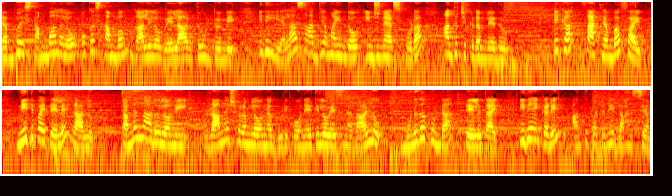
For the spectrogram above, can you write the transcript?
డెబ్బై స్తంభాలలో ఒక స్తంభం గాలిలో వేలాడుతూ ఉంటుంది. ఇది ఎలా సాధ్యమైందో ఇంజనీర్స్ కూడా అంత చిక్కడం లేదు. ఇక ఫ్యాక్ట్ నెంబర్ ఫైవ్ నీటిపై తేలే రాళ్ళు. తమిళనాడులోని రామేశ్వరంలో ఉన్న గుడి కోనేటిలో వేసిన రాళ్ళు మునగకుండా తేలుతాయి. ఇదే ఇక్కడి అంతుపట్టని రహస్యం.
